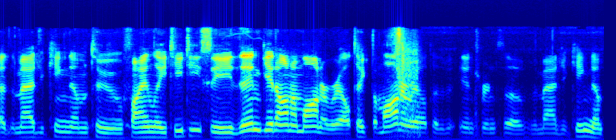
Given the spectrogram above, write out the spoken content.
at the Magic Kingdom to finally TTC, then get on a monorail, take the monorail to the entrance of the Magic Kingdom.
